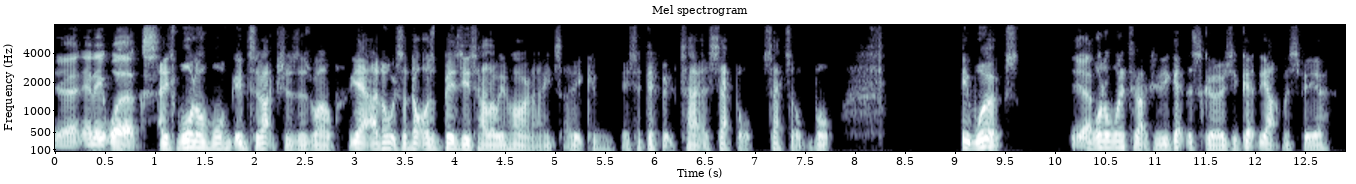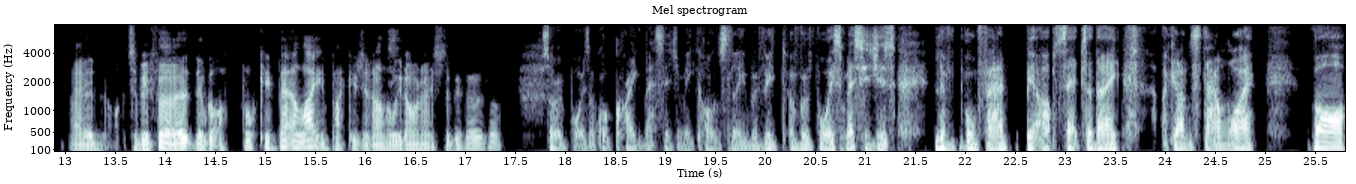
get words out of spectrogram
yeah, and it works. and it's one-on-one interactions as well. Yeah, I know it's not as busy as Halloween Horror Nights, and it can it's a different type of setup, setup, but it works. Yeah, One-on-one interaction, you get the scares, you get the atmosphere, and to be fair, they've got a fucking better lighting package than Halloween Horror Nights. To be fair as well. Sorry, boys, I've got Craig messaging me constantly with vid- with voice messages. Liverpool fan, bit upset today. I can understand why. VAR,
